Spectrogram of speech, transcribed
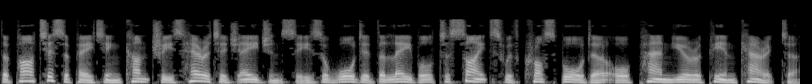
The participating countries' heritage agencies awarded the label to sites with cross-border or pan-European character.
